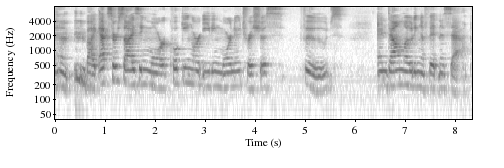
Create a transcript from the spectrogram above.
by exercising more, cooking or eating more nutritious foods, and downloading a fitness app.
